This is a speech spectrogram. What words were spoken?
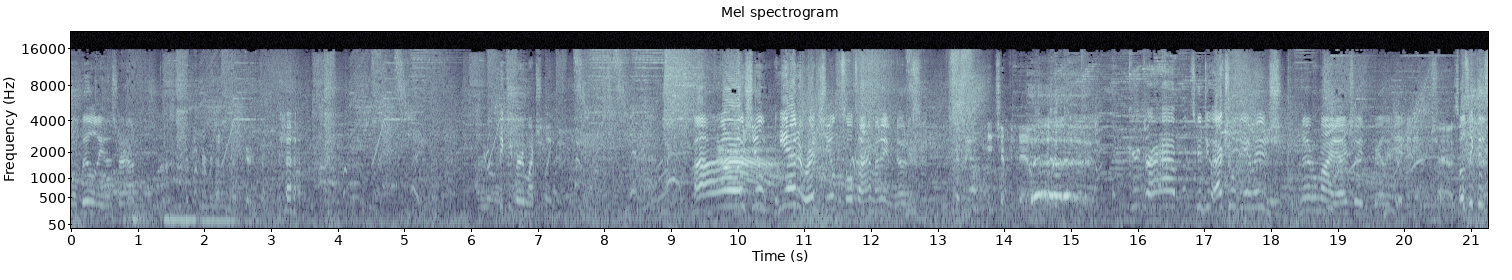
mobility this round. Thank you very much, Link. Oh, shield! He had a red shield this whole time. I didn't even notice. Because he, he chipped it down. Good grab! It's gonna do actual damage! Never mind, it actually barely did any damage. Mostly because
